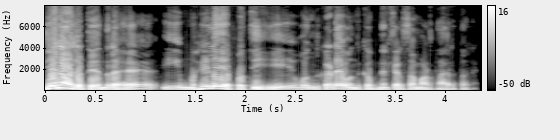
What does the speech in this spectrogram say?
ಇದೇನಾಗುತ್ತೆ ಅಂದರೆ ಈ ಮಹಿಳೆಯ ಪತಿ ಒಂದು ಕಡೆ ಒಂದು ಕಂಪ್ನಿಯಲ್ಲಿ ಕೆಲಸ ಮಾಡ್ತಾ ಇರ್ತಾರೆ.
